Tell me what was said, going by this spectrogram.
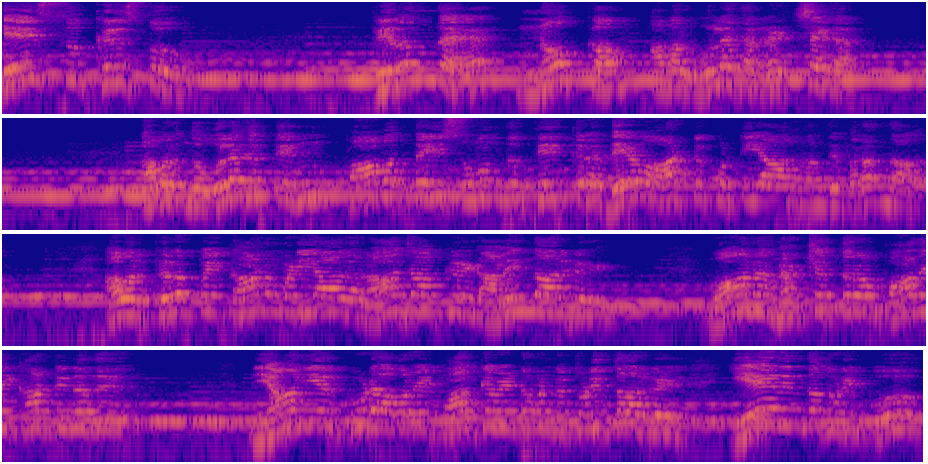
இயேசு கிறிஸ்து பிறந்த நோக்கம் அவர் உலக ரட்சகர் அவர் இந்த உலகத்தின் பாவத்தை சுமந்து தீர்க்கிற தேவ ஆட்டுக்குட்டியாக வந்து பிறந்தார். அவர் பிறப்பை காணும்படியாக ராஜாக்கள் அலைந்தார்கள். வான நட்சத்திரம் பாதை காட்டினது. ஞானியர் கூட அவரை பார்க்க வேண்டும் என்று துடித்தார்கள். ஏன் இந்த துடிப்பு?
